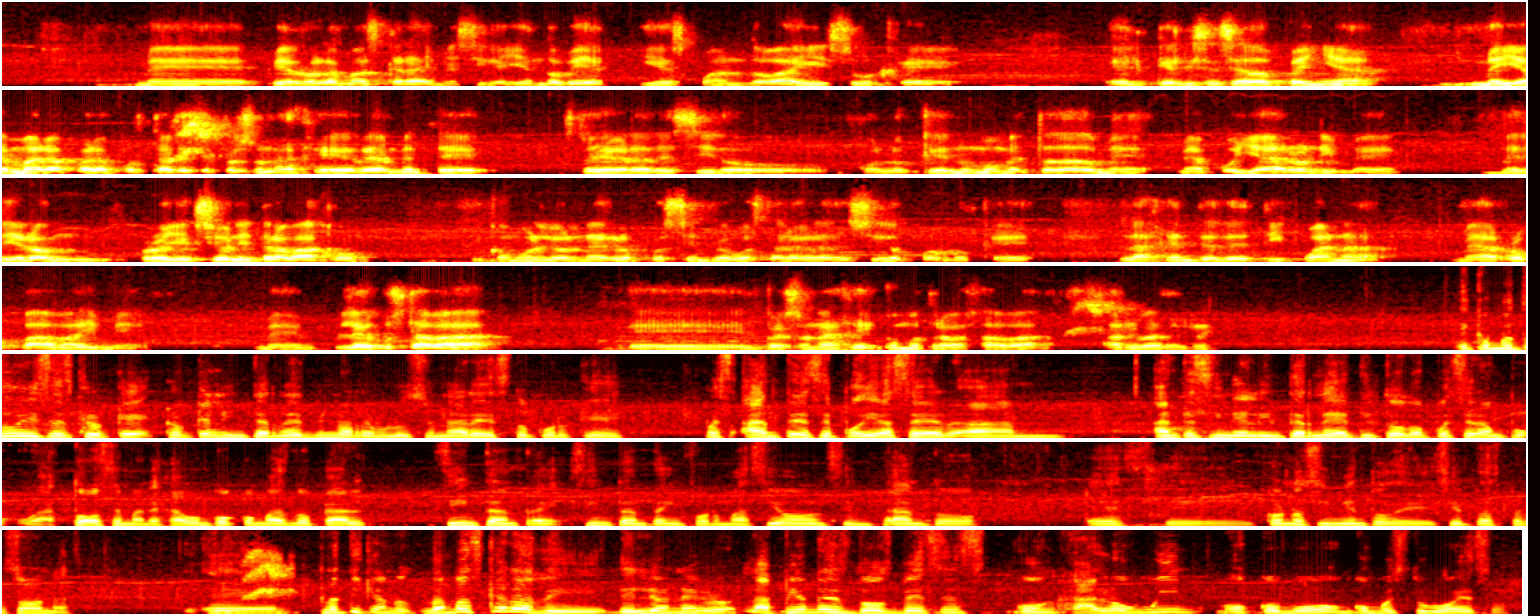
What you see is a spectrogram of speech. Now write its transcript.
me pierdo la máscara y me sigue yendo bien y es cuando ahí surge el que el licenciado Peña me llamara para aportar ese personaje. Realmente estoy agradecido con lo que en un momento dado me, apoyaron y me, dieron proyección y trabajo. Y como León Negro, pues siempre voy a estar agradecido por lo que la gente de Tijuana me arropaba y me, le gustaba eh, el personaje y cómo trabajaba arriba del ring. Y como tú dices, creo que, creo que el Internet vino a revolucionar esto porque pues antes se podía hacer, antes sin el Internet y todo, pues era un todo se manejaba un poco más local, sin tanta, sin tanta información, sin tanto este, conocimiento de ciertas personas. Eh, platícanos, la máscara de, de, León Negro, ¿la pierdes dos veces con Halloween o cómo, cómo estuvo eso?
